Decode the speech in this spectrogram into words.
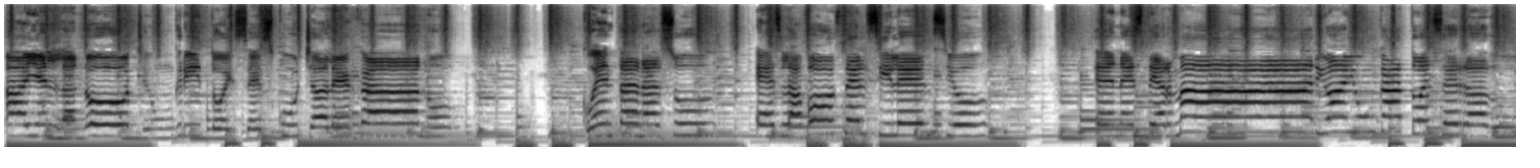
Hay en la noche un grito y se escucha lejano. Cuentan al sur, es la voz del silencio. En este armario hay un gato encerrado.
